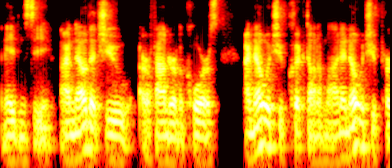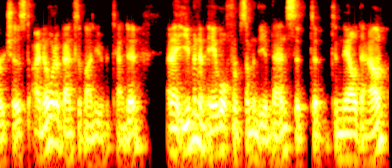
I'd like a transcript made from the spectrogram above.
an agency. I know that you are a founder of a course. I know what you've clicked on of mine. I know what you've purchased. I know what events of mine you've attended. And I even am able from some of the events to, to, to nail down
